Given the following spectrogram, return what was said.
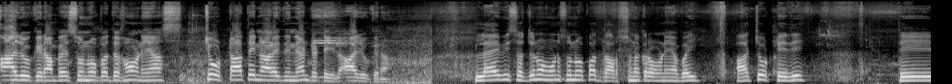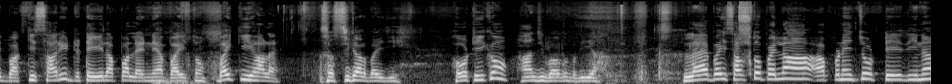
ਆਜੋ ਕਿਰਾਂ ਬਈ, ਤੁਹਾਨੂੰ ਆਪਾਂ ਦਿਖਾਉਣੇ ਆ, ਸ- ਝੋਟਾ ਤੇ ਨਾਲੇ ਦਿੰਨੇ ਆ ਡਿਟੇਲ ਆਜੋ ਕਿਰਾਂ। ਲੈ ਵੀ ਸੱਜਣੋ, ਹੁਣ ਤੁਹਾਨੂੰ ਆਪਾਂ ਦਰਸ਼ਨ ਕਰਾਉਣੇ ਆ ਬਾਈ ਆ ਝੋਟੇ ਦੇ। ਤੇ ਬਾਕੀ ਸਾਰੀ ਡਿਟੇਲ ਆਪਾਂ ਲੈਣੇ ਆ ਬਾਈ ਤੋਂ। ਬਾਈ ਕੀ ਹਾਲ ਹੈ? ਸਤਿ ਸ਼੍ਰੀ ਅਕਾਲ ਬਾਈ ਜੀ। ਹੋ ਠੀਕ ਹੋ? ਹਾਂਜੀ ਬਹੁਤ ਵਧੀਆ। ਲੈ ਬਾਈ ਸਭ ਤੋਂ ਪਹਿਲਾਂ ਆਪਣੇ ਝੋਟੇ ਦੀ ਨਾ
